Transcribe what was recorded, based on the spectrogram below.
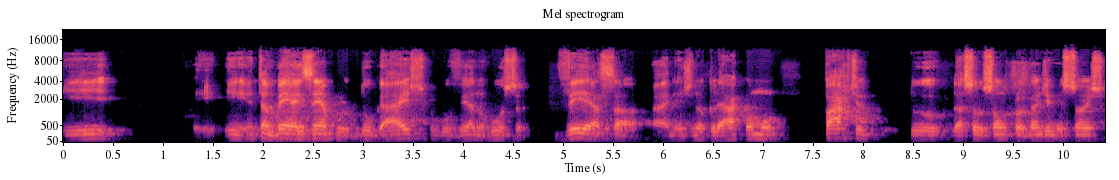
e e, e também a exemplo do gás, o governo russo vê essa energia nuclear como parte do, da solução do problema de emissões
